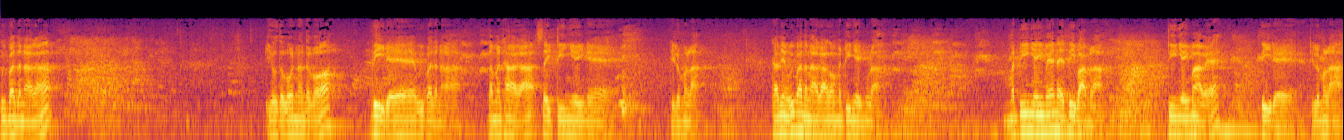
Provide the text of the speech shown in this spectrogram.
ဝိပဿနာက ယုတ်သဘောနံသဘောသိတယ်ဝိပဿနာသမထကစိတ်တည်ငြိမ်နေဒီလိုမလားဒါဖြင့်ဝိပဿနာကတော့မတည်ငြိမ်ဘူးလားမတည်ငြိမ်မဲနဲ့သိပါမလားတည်ငြိမ်မှပဲသိတယ်ဒီလိုမလား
